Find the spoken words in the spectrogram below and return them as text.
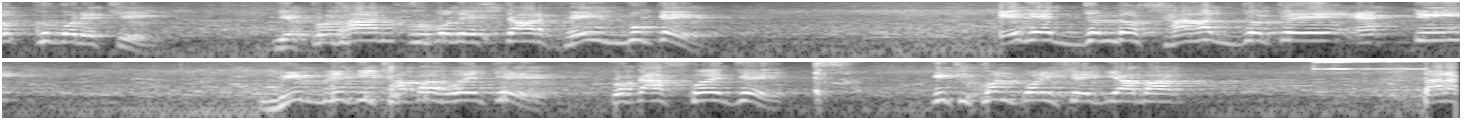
লক্ষ্য করেছি, যে প্রধান উপদেষ্টার ফেসবুকে এদের জন্য সাহায্য চেয়ে একটি বিবৃতি ছাপা হয়েছে, প্রকাশ হয়েছে। কিছুক্ষণ পরে সেটি আবার তারা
